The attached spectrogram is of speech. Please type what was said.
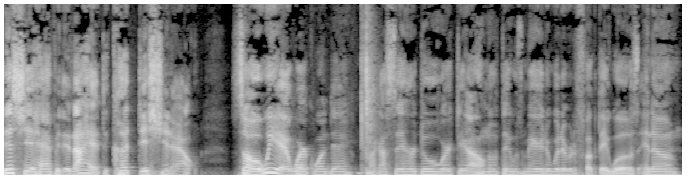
this shit happened and I had to cut this shit out. So we at work one day. Like I said, her dude worked there. I don't know if they was married or whatever the fuck they was. And um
